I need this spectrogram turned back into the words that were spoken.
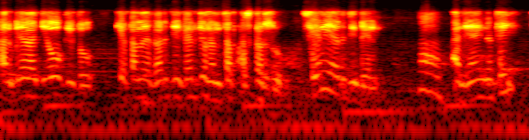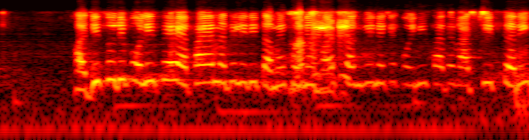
અને બે વાગે એવું કીધું કે તમે અરજી કરજો ને તપાસ કરશું શેની અરજી બેન? આ ન્યાય નથી? હજી સુધી પોલીસે એફઆઈઆર નથી લીધી. તમે કોઈને નથી સંગવીને કે કોઈની સાથે વાતચીત કરી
